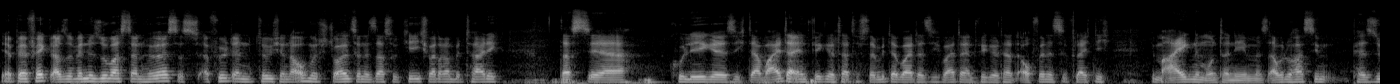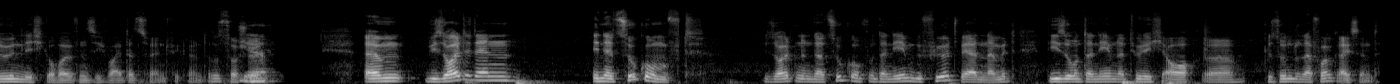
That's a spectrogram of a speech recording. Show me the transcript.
Ja, perfekt. Also wenn du sowas dann hörst, das erfüllt dann natürlich dann auch mit Stolz, wenn du sagst, okay, ich war daran beteiligt, dass der Kollege sich da weiterentwickelt hat, dass der Mitarbeiter sich weiterentwickelt hat, auch wenn es vielleicht nicht im eigenen Unternehmen ist. Aber du hast ihm persönlich geholfen, sich weiterzuentwickeln. Das ist doch schön. Yeah. Ähm, wie sollte denn in der Zukunft, wie sollten in der Zukunft Unternehmen geführt werden, damit diese Unternehmen natürlich auch äh, gesund und erfolgreich sind?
